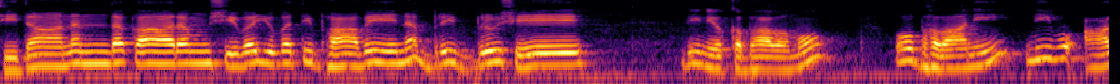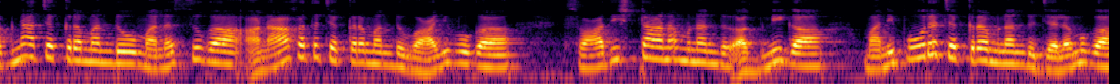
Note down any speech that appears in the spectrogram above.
చిదానందకారం శివయువతి భావేన బ్రిభృషే దీని యొక్క భావము ఓ భవానీ నీవు ఆజ్ఞాచక్రమందు మనస్సుగా అనాహత చక్రమందు వాయువుగా స్వాధిష్టానమునందు అగ్నిగా మణిపూర చక్రమునందు జలముగా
